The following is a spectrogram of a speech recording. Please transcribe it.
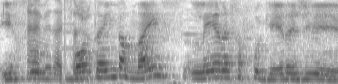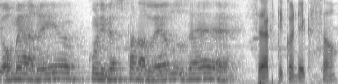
isso É verdade, isso bota ainda mais lenha nessa fogueira de Homem-Aranha com universos paralelos. É. Será que tem conexão?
